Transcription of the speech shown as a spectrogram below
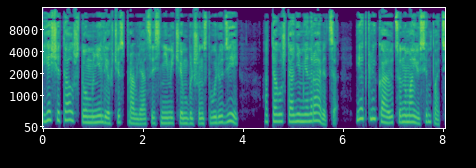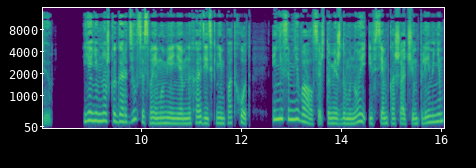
Я считал, что мне легче справляться с ними, чем большинству людей, от того, что они мне нравятся и откликаются на мою симпатию. Я немножко гордился своим умением находить к ним подход и не сомневался, что между мной и всем кошачьим племенем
